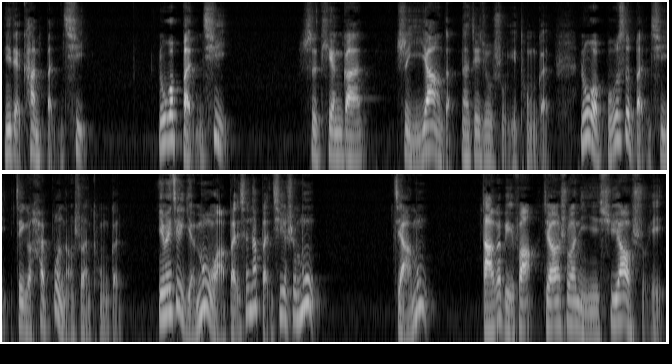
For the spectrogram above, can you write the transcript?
你得看本气。如果本气是天干是一样的，那这就属于通根；如果不是本气，这个还不能算通根。因为这寅木啊，本身它本气是木，甲木。打个比方，假如说你需要水，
